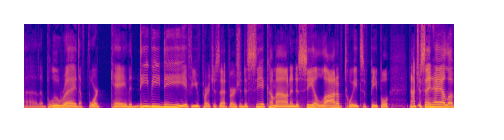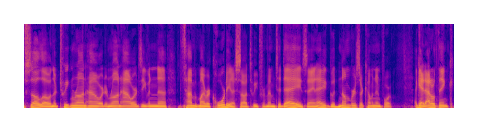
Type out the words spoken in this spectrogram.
uh, the Blu ray, the 4K, the DVD, if you've purchased that version, to see it come out and to see a lot of tweets of people not just saying, hey, I love Solo, and they're tweeting Ron Howard, and Ron Howard's even uh, at the time of my recording, I saw a tweet from him today saying, hey, good numbers are coming in for it. Again, I don't think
